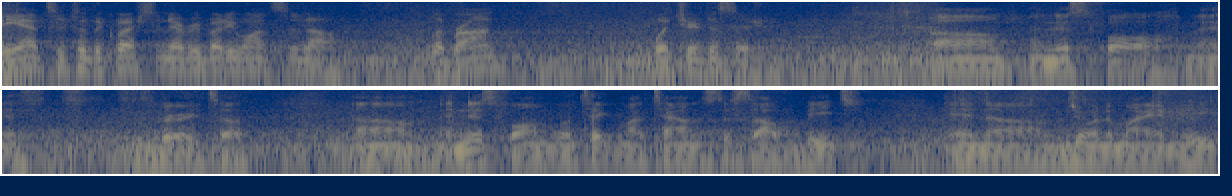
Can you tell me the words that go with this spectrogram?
The answer to the question everybody wants to know. LeBron, what's your decision? Um, in this fall, man, it's, it's, it's very tough. Um, in this fall, I'm going to take my talents to South Beach and um, join the Miami Heat.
